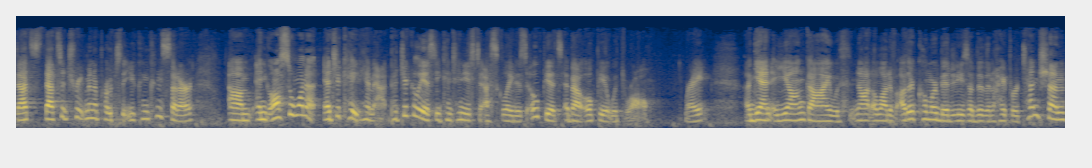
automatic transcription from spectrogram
That's, that's a treatment approach that you can consider. Um, and you also want to educate him, at, particularly as he continues to escalate his opiates, about opiate withdrawal, right? Again, a young guy with not a lot of other comorbidities other than hypertension.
